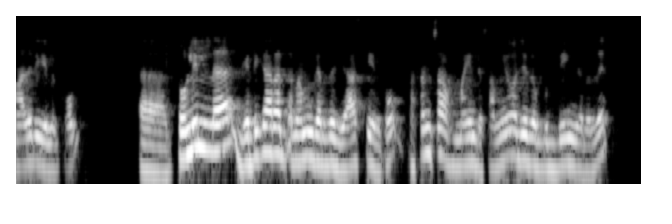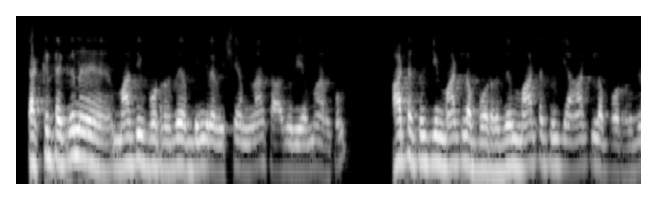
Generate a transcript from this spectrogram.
மாதிரி இருக்கும். தொழிலில் தொழில்ல கெட்டிக்காரத்தனம்ங்கிறது ஜாஸ்தி இருக்கும். பிரசன்ஸ் ஆஃப் மைண்ட் சமயோஜித புத்திங்கிறது டக்கு டக்குன்னு மாற்றி போடுறது அப்படிங்கிற விஷயம்லாம் சாதுரியமாக இருக்கும். ஆட்டை தூக்கி மாட்டில் போடுறது மாட்டை தூக்கி ஆட்டில் போடுறது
